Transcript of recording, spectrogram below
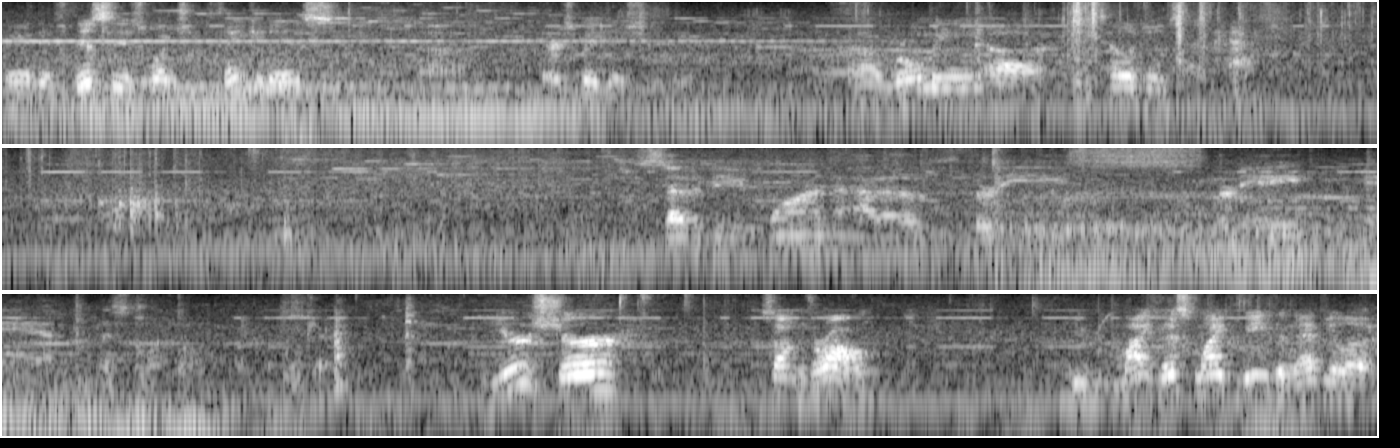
and if this is what you think it is, uh, there's a big issue here. Uh, roll me uh, intelligence at half. 71 out of 30, 38, and missed the one goal. Okay. You're sure something's wrong. You might this might be the nebula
